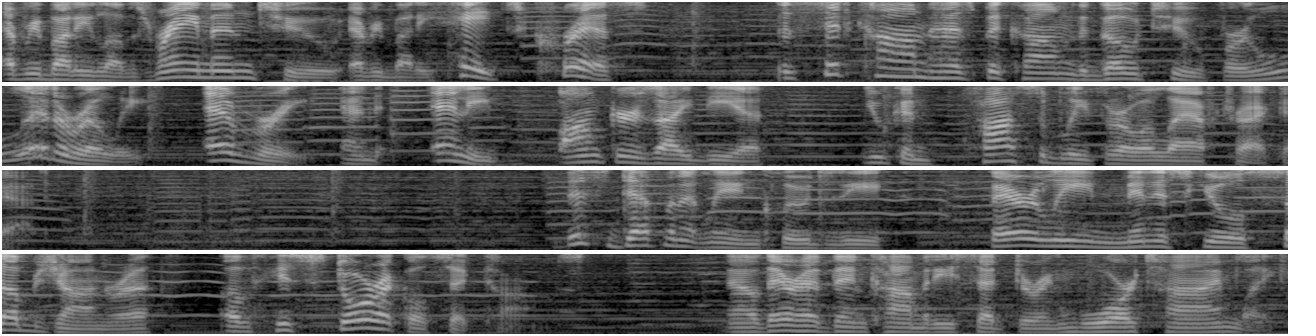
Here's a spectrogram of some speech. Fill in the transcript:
Everybody Loves Raymond to Everybody Hates Chris, the sitcom has become the go to for literally every and any bonkers idea you can possibly throw a laugh track at. This definitely includes the fairly minuscule subgenre of historical sitcoms. Now, there have been comedies set during wartime, like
